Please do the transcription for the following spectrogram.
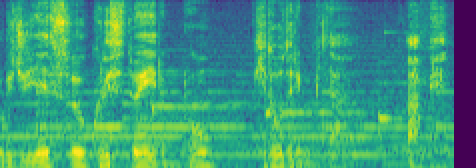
우리 주 예수 그리스도의 이름으로 기도드립니다. 아멘.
